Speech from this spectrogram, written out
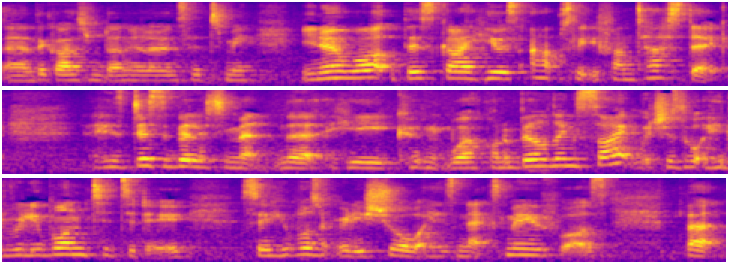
uh, the guys from Daniel Owen said to me, "You know what? This guy, he was absolutely fantastic. His disability meant that he couldn't work on a building site, which is what he'd really wanted to do. So he wasn't really sure what his next move was. But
